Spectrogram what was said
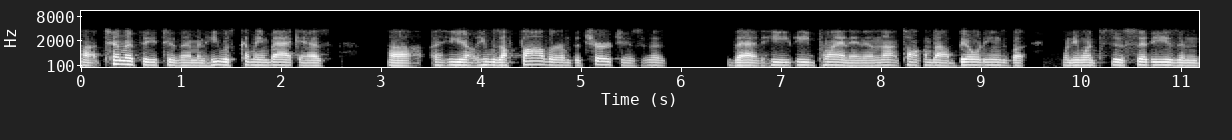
uh, Timothy to them, and he was coming back as, uh, you know, he was a father of the churches that that he he planted. And I'm not talking about buildings, but when he went to the cities and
